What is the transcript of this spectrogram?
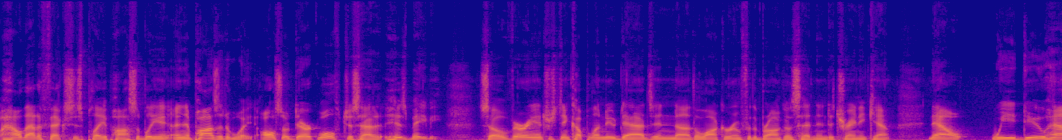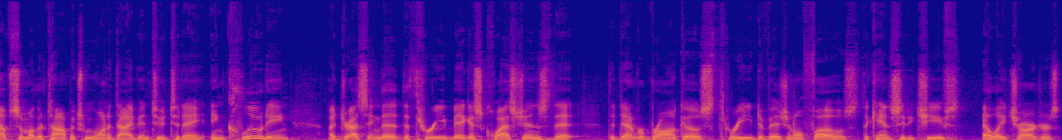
how that affects his play, possibly in a positive way. Also, Derek Wolfe just had his baby, so very interesting. Couple of new dads in uh, the locker room for the Broncos heading into training camp. Now we do have some other topics we want to dive into today, including addressing the the three biggest questions that the Denver Broncos' three divisional foes, the Kansas City Chiefs, LA Chargers,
